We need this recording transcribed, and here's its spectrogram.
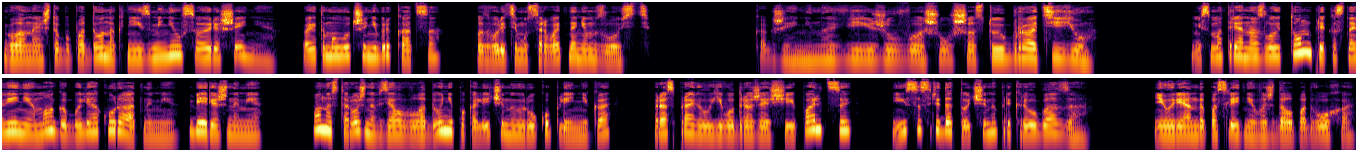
Главное, чтобы подонок не изменил свое решение, поэтому лучше не брыкаться, позволить ему сорвать на нем злость. Как же я ненавижу вашу ушастую братью! Несмотря на злой тон, прикосновения мага были аккуратными, бережными. Он осторожно взял в ладони покалеченную руку пленника, расправил его дрожащие пальцы и сосредоточенно прикрыл глаза. Илриан до последнего ждал подвоха,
